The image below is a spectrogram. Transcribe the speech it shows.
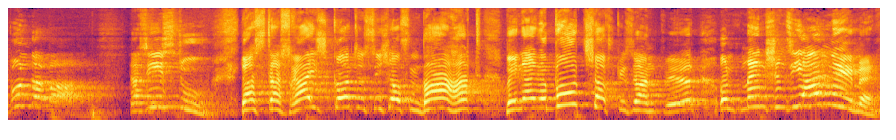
wunderbar. Da siehst du, dass das Reich Gottes sich offenbart, wenn eine Botschaft gesandt wird und Menschen sie annehmen.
